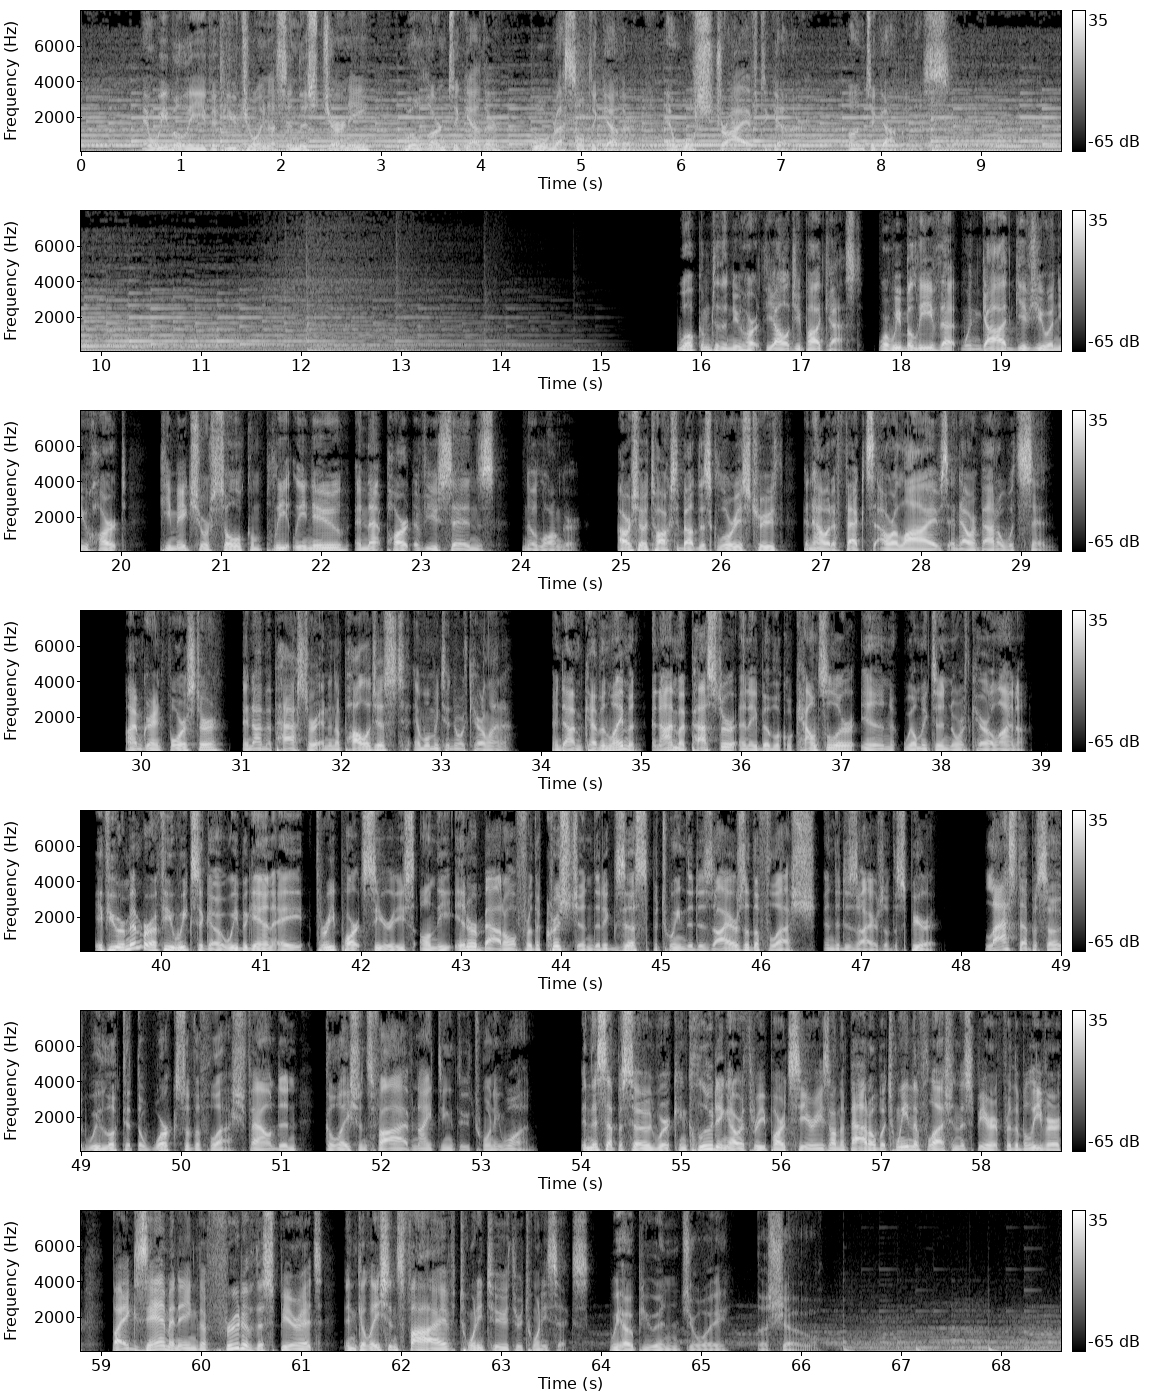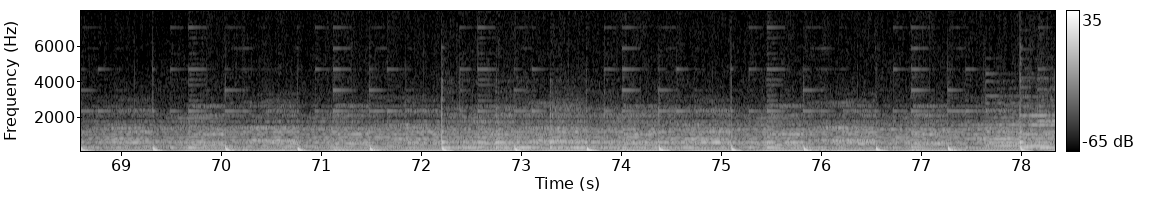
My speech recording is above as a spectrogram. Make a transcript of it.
And we believe if you join us in this journey, we'll learn together, we'll wrestle together, and we'll strive together unto godliness. Welcome to the New Heart Theology Podcast, where we believe that when God gives you a new heart, he makes your soul completely new, and that part of you sins no longer. Our show talks about this glorious truth and how it affects our lives and our battle with sin. I'm Grant Forrester, and I'm a pastor and an apologist in Wilmington, North Carolina. And I'm Kevin Lehman, and I'm a pastor and a biblical counselor in Wilmington, North Carolina. If you remember a few weeks ago, we began a three part series on the inner battle for the Christian that exists between the desires of the flesh and the desires of the spirit. Last episode, we looked at the works of the flesh found in Galatians 5 19 through 21. In this episode, we're concluding our three part series on the battle between the flesh and the spirit for the believer by examining the fruit of the spirit in Galatians 5 22 through 26. We hope you enjoy the show.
